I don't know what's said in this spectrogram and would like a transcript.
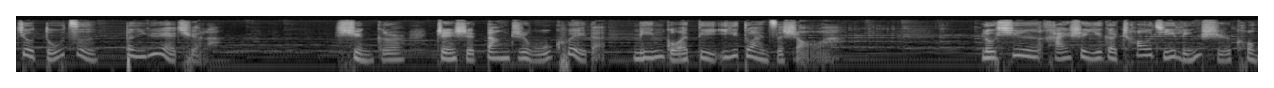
就独自奔月去了。迅哥真是当之无愧的民国第一段子手啊！鲁迅还是一个超级零食控，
